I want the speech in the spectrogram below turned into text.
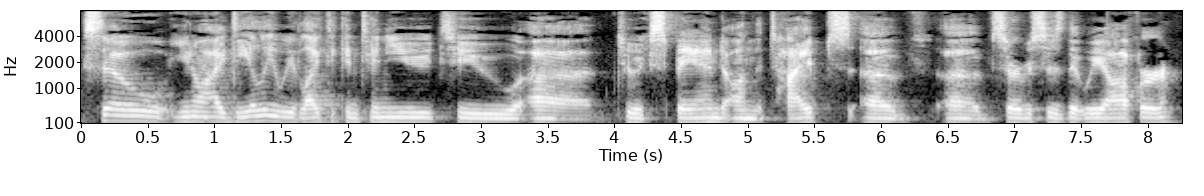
So you know, ideally, we'd like to continue to uh, to expand on the types of of services that we offer,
